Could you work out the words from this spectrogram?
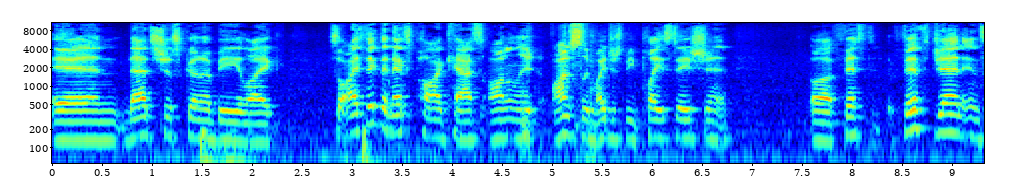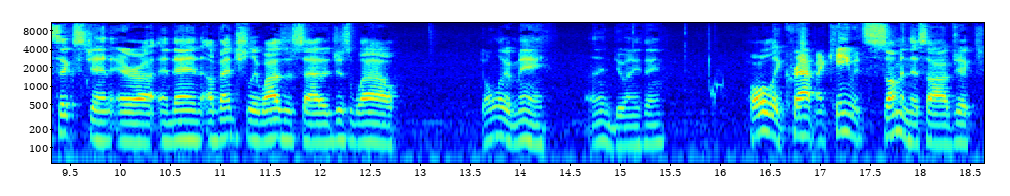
and that's just gonna be like. So I think the next podcast, honestly, honestly, might just be PlayStation uh, fifth fifth gen and sixth gen era, and then eventually Wowzer Sada just wow. Don't look at me. I didn't do anything. Holy crap! I can't even summon this object.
